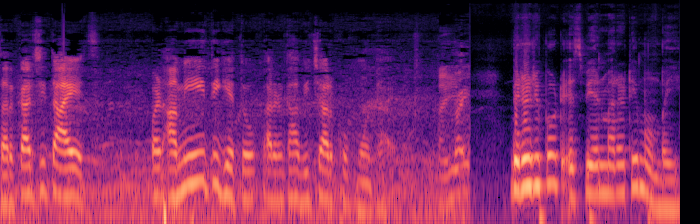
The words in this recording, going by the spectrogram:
सरकारची तर आहेच. पण आम्हीही ती घेतो कारण हा विचार खूप मोठा आहे. Bureau report S N Marathi Mumbai.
